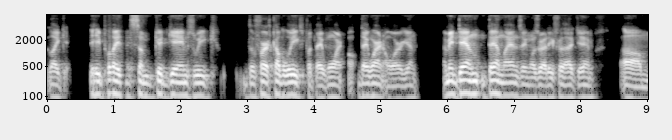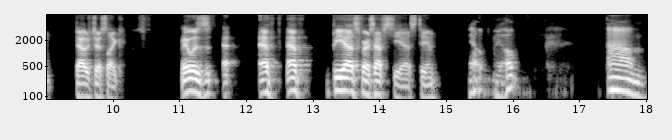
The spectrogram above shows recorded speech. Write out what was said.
like he played some good games week the first couple weeks, but they weren't they weren't Oregon. I mean, Dan Dan Lanning was ready for that game. Um, that was just like it was F FBS versus FCS team. Yep, yep. Um,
